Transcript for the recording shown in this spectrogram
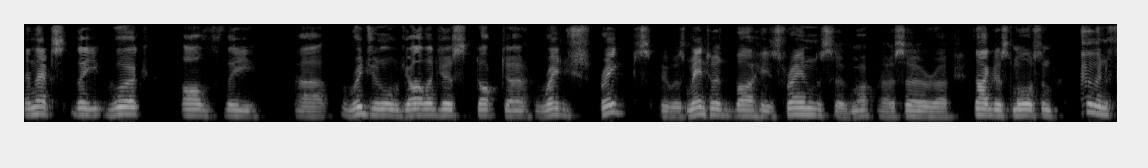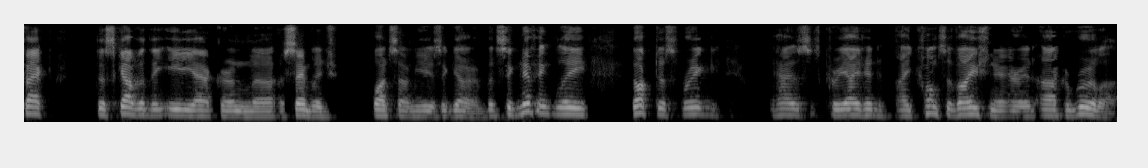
and that's the work of the uh, original geologist, Dr. Reg Spriggs, who was mentored by his friend, Sir, uh, Sir uh, Douglas Mawson, who in fact discovered the Ediacaran uh, assemblage quite some years ago. But significantly, Dr. Sprigg has created a conservation area at Arkaroola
